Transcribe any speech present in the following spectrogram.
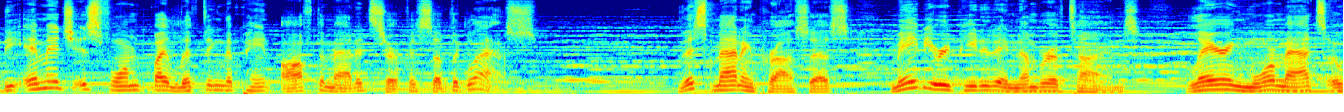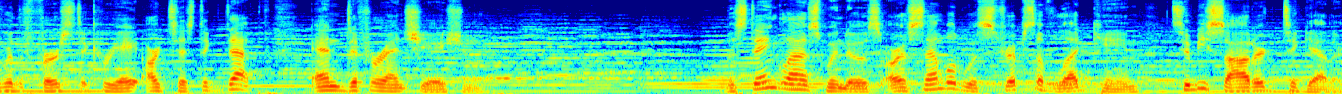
the image is formed by lifting the paint off the matted surface of the glass. This matting process may be repeated a number of times, layering more mats over the first to create artistic depth and differentiation. The stained glass windows are assembled with strips of lead came to be soldered together.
